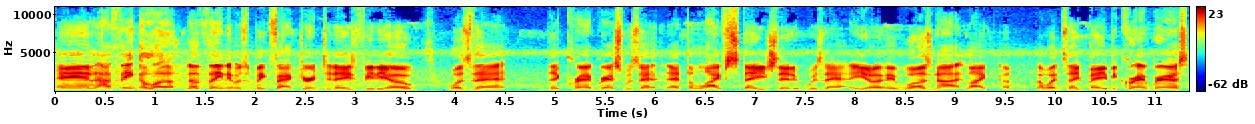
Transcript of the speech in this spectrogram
And I think lot, another thing that was a big factor in today's video was that the crabgrass was at, at, the life stage that it was at. You know, it was not like, I wouldn't say baby crabgrass,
